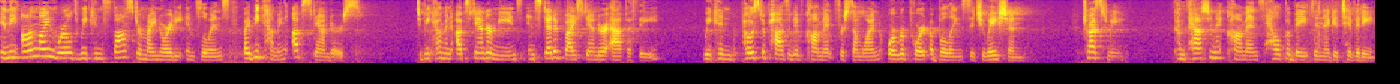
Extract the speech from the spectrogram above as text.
In the online world, we can foster minority influence by becoming upstanders. To become an upstander means instead of bystander apathy, we can post a positive comment for someone or report a bullying situation. Trust me, Compassionate comments help abate the negativity.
